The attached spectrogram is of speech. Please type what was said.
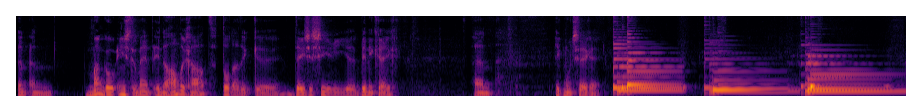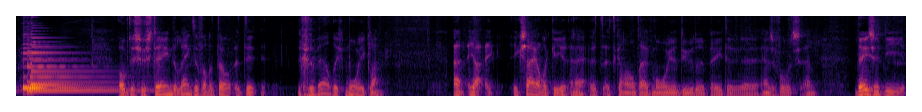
een, een mango-instrument in de handen gehad. Totdat ik uh, deze serie uh, binnenkreeg. En ik moet zeggen. Ook de sustain, de lengte van de toon. Het is geweldig mooie klank. En ja, ik, ik zei al een keer, hè, het, het kan altijd mooier, duurder, beter uh, enzovoorts. En deze die,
